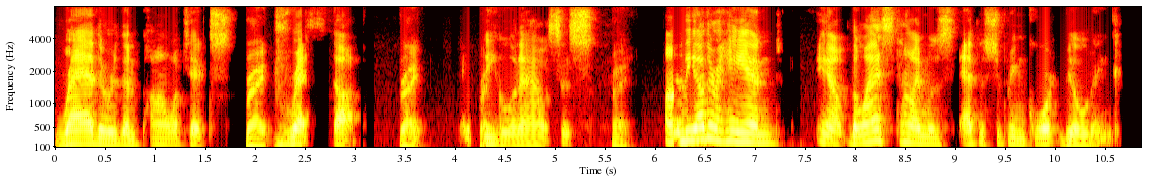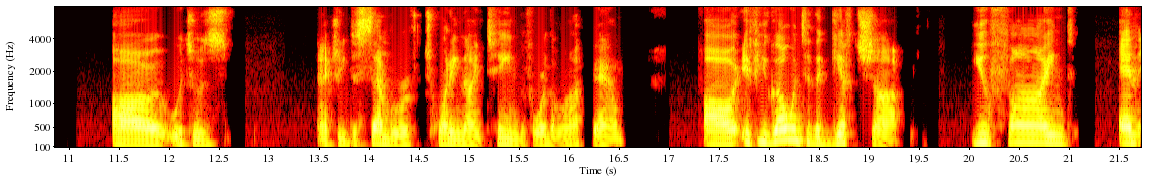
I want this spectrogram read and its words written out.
rather than politics Right. dressed up Right. in Right. legal analysis. Right. On the other hand, you know, the last time was at the Supreme Court building, uh, which was actually December of 2019 before the lockdown. Uh, if you go into the gift shop, you find an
